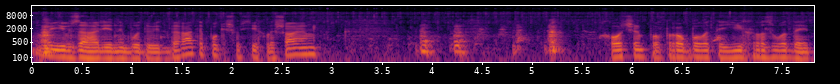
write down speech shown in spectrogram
Ну їх взагалі не буду відбирати, поки що всіх лишаємо. Хочемо попробувати їх розводити.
